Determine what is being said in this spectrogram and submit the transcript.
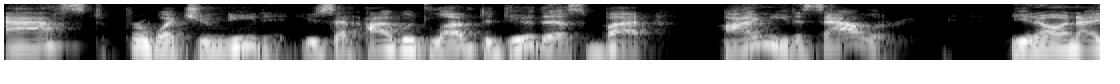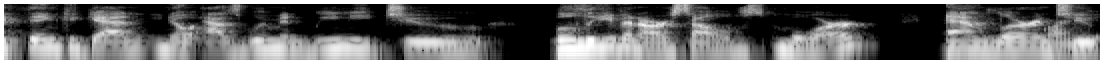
asked for what you needed. You said, I would love to do this, but I need a salary. You know, and I think again, you know, as women, we need to believe in ourselves more and learn right. to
